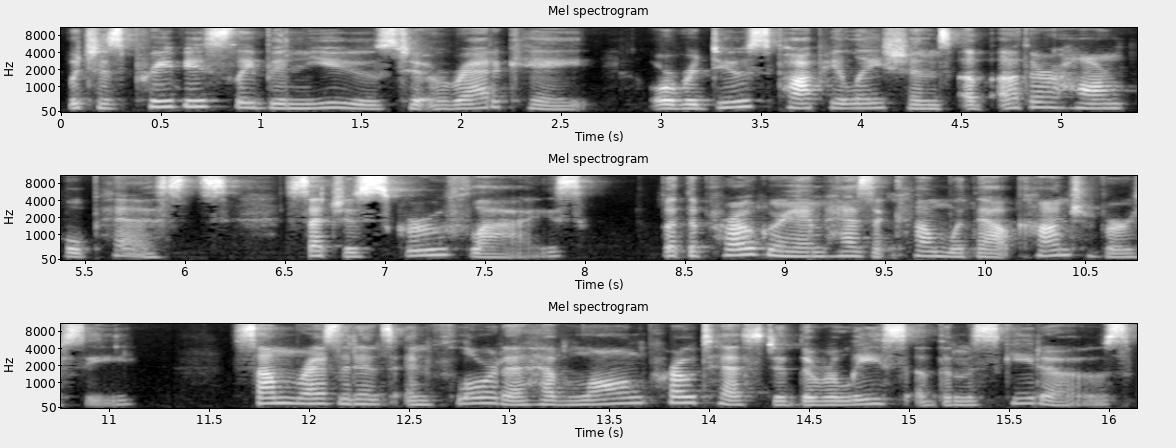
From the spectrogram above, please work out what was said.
which has previously been used to eradicate or reduce populations of other harmful pests, such as screw flies. But the program hasn't come without controversy. Some residents in Florida have long protested the release of the mosquitoes,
